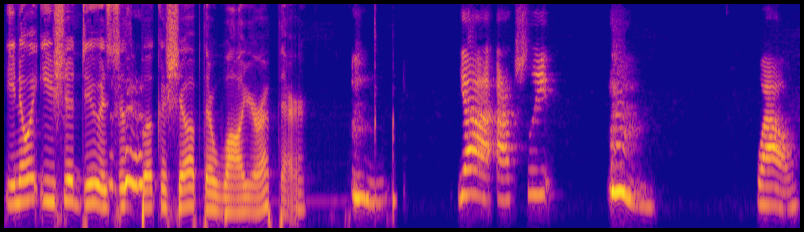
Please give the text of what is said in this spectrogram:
you know what you should do is just book a show up there while you're up there. yeah, actually, wow,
